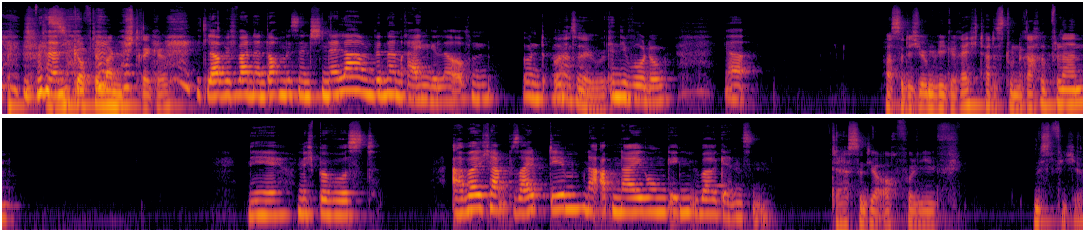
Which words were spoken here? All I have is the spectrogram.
ich bin dann, Sieg auf der langen Strecke. ich glaube, ich war dann doch ein bisschen schneller und bin dann reingelaufen und, und ja, in die Wohnung. Ja. Hast du dich irgendwie gerecht? Hattest du einen Racheplan? Nee, nicht bewusst. Aber ich habe seitdem eine Abneigung gegenüber Gänsen. Das sind ja auch voll die Mistviecher.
